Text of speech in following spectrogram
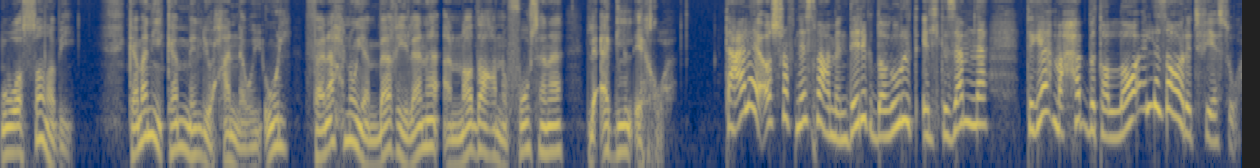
ووصانا بيه. كمان يكمل يوحنا ويقول فنحن ينبغي لنا أن نضع نفوسنا لأجل الإخوة. تعالى يا أشرف نسمع من ديرك ضرورة التزامنا تجاه محبة الله اللي ظهرت في يسوع.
